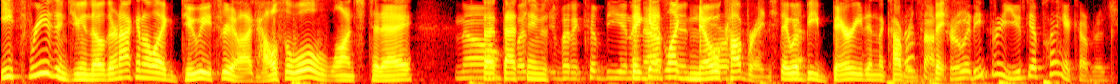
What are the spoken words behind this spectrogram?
E3 is in June though. They're not going to like do E3 like House of Wolves launched today. No, That- that but, seems- But it could be an. They get like no for- coverage. They would be buried in the coverage. That's not They- true. At E3, you'd get plenty of coverage.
